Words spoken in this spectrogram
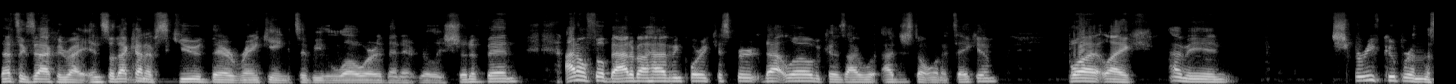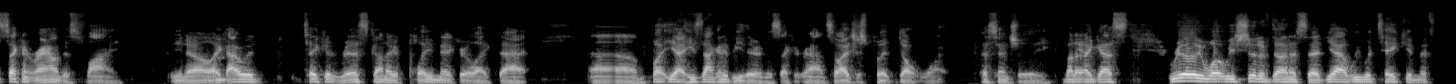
That's exactly right. And so that kind of skewed their ranking to be lower than it really should have been. I don't feel bad about having Corey Kispert that low because I would I just don't want to take him. But like, I mean, Sharife Cooper in the second round is fine. You know, like I would take a risk on a playmaker like that. Um, but yeah, he's not going to be there in the second round. So I just put don't want essentially. But I guess really what we should have done is said, yeah, we would take him if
